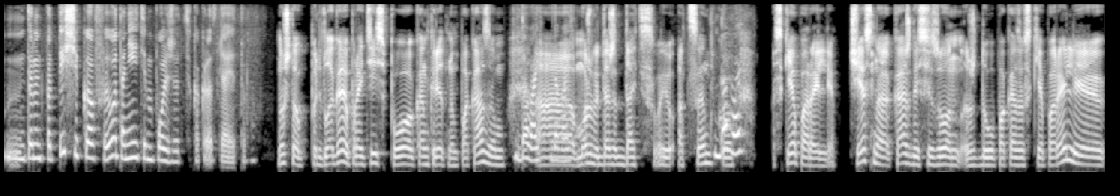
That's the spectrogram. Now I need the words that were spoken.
интернет-подписчиков, и вот они этим пользуются как раз для этого. Ну что, предлагаю пройтись по конкретным показам. Давай, а, давай. Может быть, даже дать свою оценку. Давай. Скиапарелли. Честно, каждый сезон жду показов Скиапарелли,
